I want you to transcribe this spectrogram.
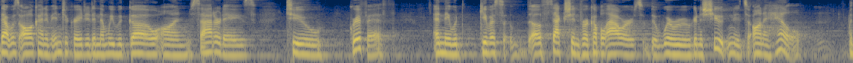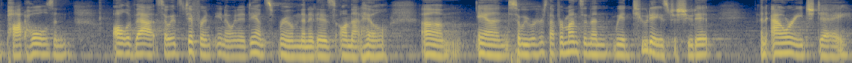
that was all kind of integrated. And then we would go on Saturdays to Griffith, and they would give us a, a section for a couple hours where we were going to shoot, and it's on a hill with potholes and all of that. So it's different, you know, in a dance room than it is on that hill. Um, and so we rehearsed that for months, and then we had two days to shoot it, an hour each day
